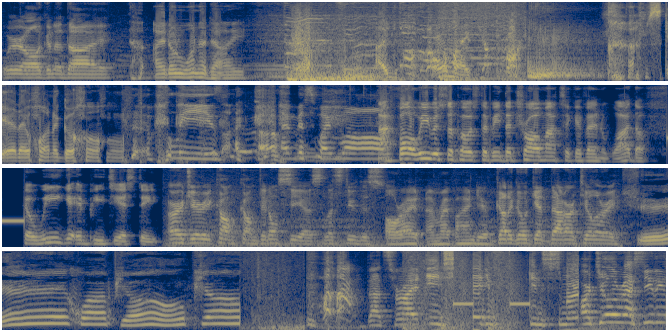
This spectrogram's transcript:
We're all gonna die. I don't wanna die. I, oh my fuck. I'm scared I want to go home. Please, I, I miss my mom. I thought we were supposed to be the traumatic event. Why the f are we getting PTSD? Alright, Jerry, come, come. They don't see us. Let's do this. Alright, I'm right behind you. Gotta go get that artillery. That's right. Eat shit, you fucking smurf. Artillery, I see the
